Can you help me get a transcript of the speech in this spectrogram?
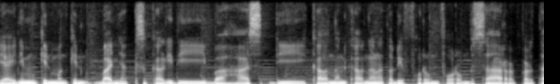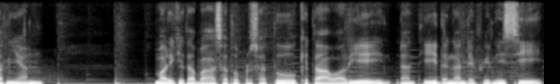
Ya ini mungkin mungkin banyak sekali dibahas di kalangan-kalangan atau di forum-forum besar pertanian. Mari kita bahas satu persatu. Kita awali nanti dengan definisi,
